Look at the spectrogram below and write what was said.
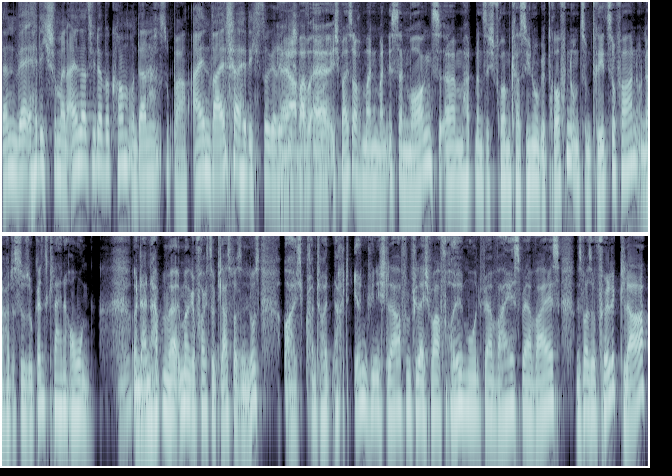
Dann wär, hätte ich schon meinen Einsatz wieder bekommen und dann Ach, super. ein weiter hätte ich sogar richtig Ja, aber äh, ich weiß auch, man, man ist dann morgens, ähm, hat man sich vor dem Casino getroffen, um zum Dreh zu fahren und da hattest du so ganz kleine Augen. Und dann haben wir immer gefragt, so Klaas, was ist denn los? Oh, ich konnte heute Nacht irgendwie nicht schlafen, vielleicht war Vollmond, wer weiß, wer weiß. Und es war so völlig klar,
